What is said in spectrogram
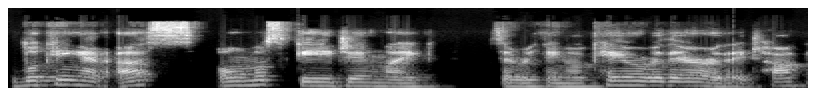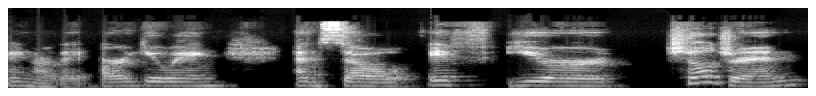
looking at us, almost gauging, like, is everything okay over there? Are they talking? Are they arguing? And so if your children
